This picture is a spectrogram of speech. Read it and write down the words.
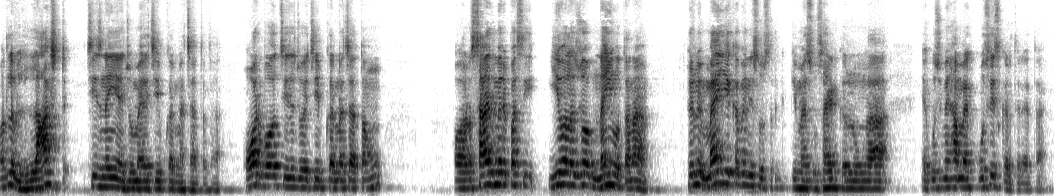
मतलब लास्ट चीज़ नहीं है जो मैं अचीव करना चाहता था। और बहुत चीज़ें जो अचीव करना चाहता हूँ और शायद मेरे पास ये वाला जॉब नहीं होता ना, फिर भी मैं ये कभी नहीं सोच सकता कि मैं सुसाइड कर लूँगा या कुछ में हाँ मैं कोशिश करते रहता है।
